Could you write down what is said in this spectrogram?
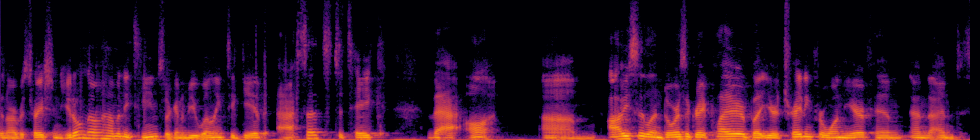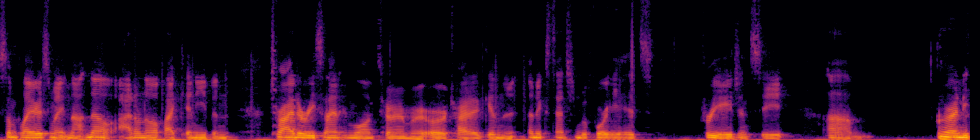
in arbitration. You don't know how many teams are going to be willing to give assets to take that on. Um, obviously, Lindor's a great player, but you're trading for one year of him, and and some players might not know. I don't know if I can even try to re-sign him long term or, or try to give him an extension before he hits free agency um, or any,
